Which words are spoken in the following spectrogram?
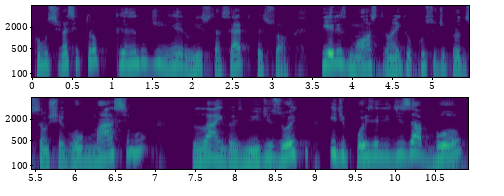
como se estivesse trocando dinheiro, isso, tá certo, pessoal? E eles mostram aí que o custo de produção chegou ao máximo lá em 2018 e depois ele desabou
